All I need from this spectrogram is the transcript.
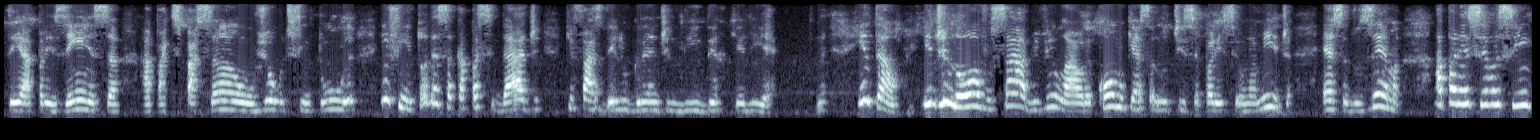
ter a presença, a participação, o jogo de cintura, enfim, toda essa capacidade que faz dele o grande líder que ele é. Né? Então, e de novo, sabe, viu, Laura, como que essa notícia apareceu na mídia, essa do Zema, apareceu assim,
